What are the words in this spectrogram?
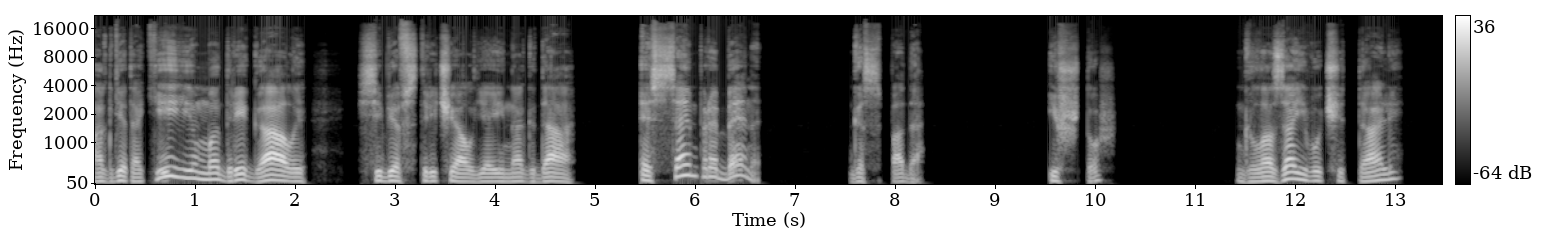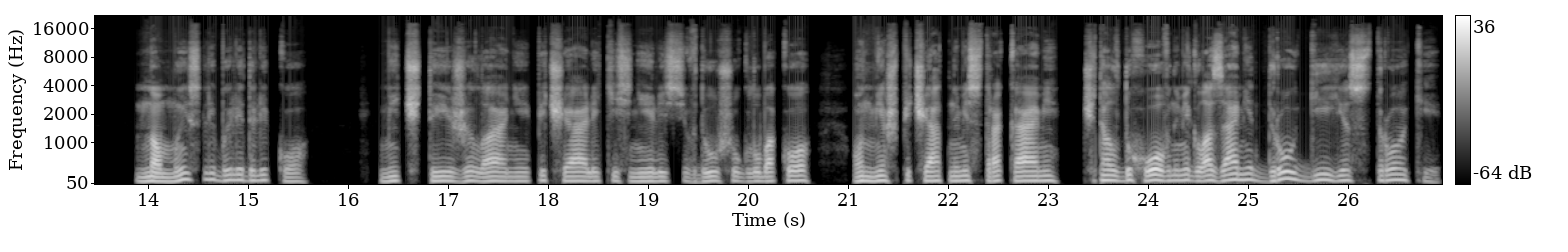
а где такие мадригалы себе встречал я иногда. «È sempre bene», господа. И что ж? Глаза его читали, но мысли были далеко. Мечты, желания, печали теснились в душу глубоко. Он меж печатными строками читал духовными глазами другие строки.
